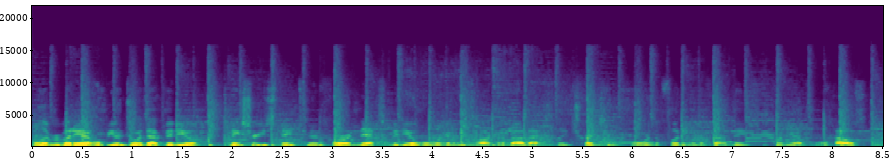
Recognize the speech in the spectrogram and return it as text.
Well, everybody, I hope you enjoyed that video. Make sure you stay tuned for our next video where we're going to be talking about actually trenching for the footing and the foundation for the actual house.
